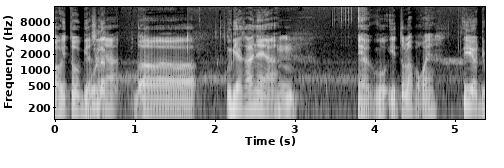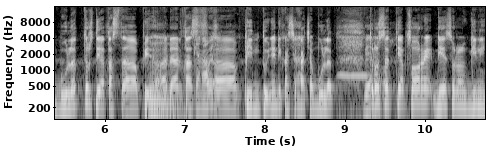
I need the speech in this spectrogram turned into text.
Oh itu biasanya eh, biasanya ya. Mm. Ya gua itulah pokoknya. Iya di bulat terus di atas eh, pi- ada atas eh, pintunya dikasih kaca bulat. Terus apa? setiap sore dia selalu gini.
